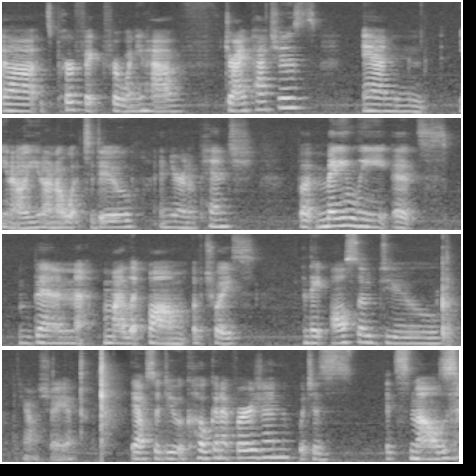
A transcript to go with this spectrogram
Uh, it's perfect for when you have dry patches and you know you don't know what to do and you're in a pinch but mainly it's been my lip balm of choice. And they also do, here I'll show you. They also do a coconut version, which is, it smells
